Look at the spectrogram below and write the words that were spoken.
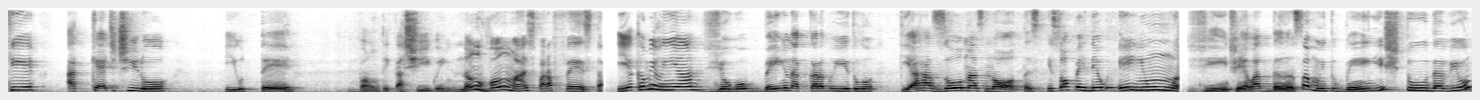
que a Cat tirou e o Té vão ter castigo, hein? Não vão mais para a festa. E a Camelinha jogou bem na cara do Ítalo, que arrasou nas notas e só perdeu em uma. Gente, ela dança muito bem e estuda, viu?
